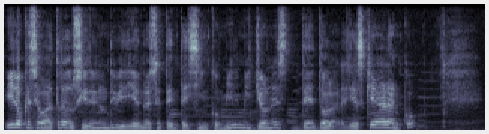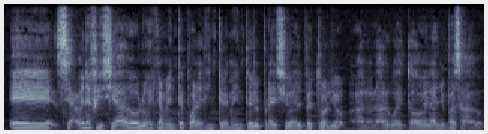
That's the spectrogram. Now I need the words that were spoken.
y lo que se va a traducir en un dividendo de 75 mil millones de dólares. Y es que Aranco eh, se ha beneficiado lógicamente por el incremento del precio del petróleo a lo largo de todo el año pasado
